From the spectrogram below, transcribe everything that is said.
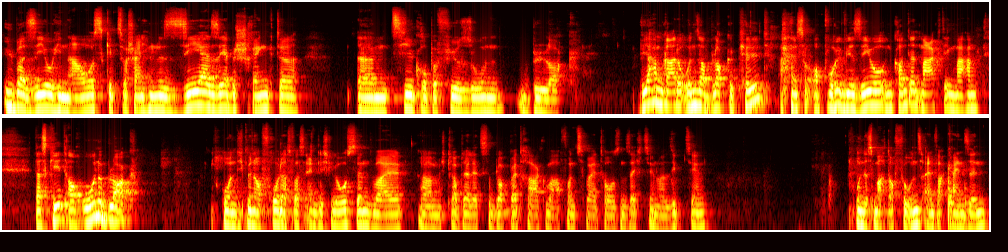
über SEO hinaus gibt es wahrscheinlich nur eine sehr, sehr beschränkte ähm, Zielgruppe für so einen Blog. Wir haben gerade unser Blog gekillt, also obwohl wir SEO und Content Marketing machen. Das geht auch ohne Blog. Und ich bin auch froh, dass wir es endlich los sind, weil ähm, ich glaube, der letzte Blogbeitrag war von 2016 oder 2017. Und es macht auch für uns einfach keinen Sinn,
